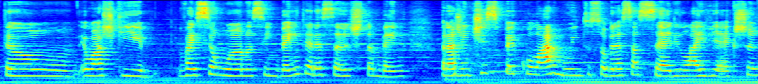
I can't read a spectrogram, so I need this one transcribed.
Então eu acho que vai ser um ano assim bem interessante também pra gente especular muito sobre essa série live action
